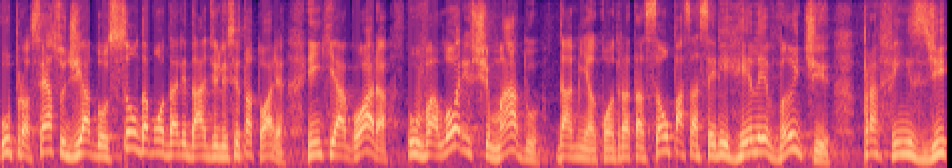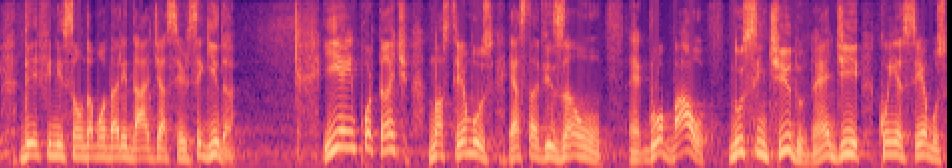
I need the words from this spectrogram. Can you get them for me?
o processo de adoção da modalidade licitatória, em que agora o valor estimado da minha contratação passa a ser irrelevante para fins de definição da modalidade a ser seguida. E é importante nós termos esta visão é, global no sentido né, de conhecermos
